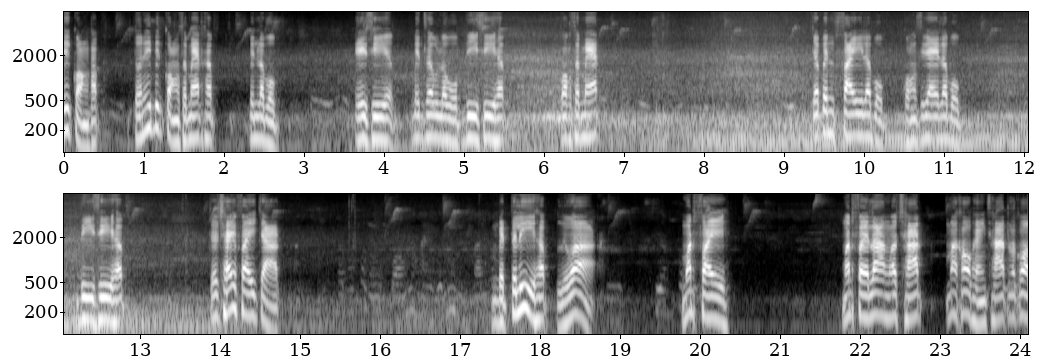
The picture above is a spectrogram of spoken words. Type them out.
ที่กล่องครับ ตัวนี้เป็นกล่องสมาร์ทครับ เป็นระบบ AC เป็นระบบ DC ครับ กล่องสมาร์ทจะเป็นไฟระบบกล่อง CDI ระบบ DC ครับ จะใช้ไฟจากแบตเตอรี่ครับ หรือว่ามัดไฟ มัดไฟล่างแล้วชาร์จ มาเข้าแผงชาร์จ แล้วก็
